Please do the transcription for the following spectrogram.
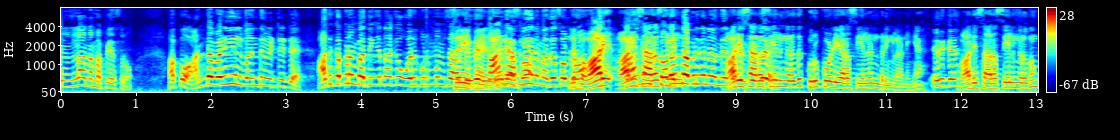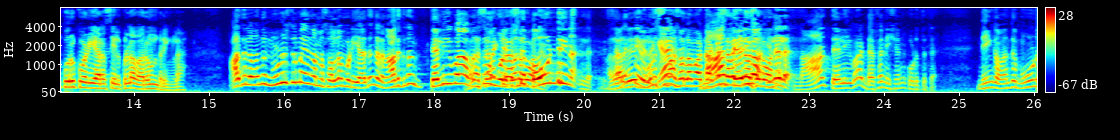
எல்லாம் நம்ம பேசுறோம். அப்போ அந்த வழியில் வந்து விட்டுட்டு அதுக்கப்புறம் பாத்தீங்கன்னாக்க ஒரு குடும்பம் காங்கிரஸ்லயே நம்ம அதை சொல்றோம். வாரிசு அரசியல் அப்படித்தானே வந்து வாரிசு. அரசியல்ங்கிறது குறுக்கு வழி அரசியல்ன்றீங்களா நீங்க? எதுக்கு? வாரிசு அரசியல்ங்கிறதும் குறுக்கு வழி அரசியலுக்குள்ள வரும்ன்றீங்களா? அதுல வந்து முழுசுமே நம்ம சொல்ல முடியாதுங்கிற நான் அதுக்கு தான் தெளிவா வந்து உங்களுக்கு வந்து சொல்லுவாங்க. பவுண்டரி இல்ல அதாவது சொல்ல மாட்டாங்க. இல்ல, இல்ல, நான் தெளிவா டெபினிஷன் கொடுத்துட்டேன். நீங்க வந்து மூணு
